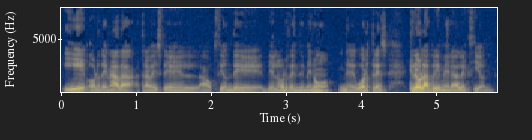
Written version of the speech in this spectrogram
y ordenada a través de la opción del orden de menú de WordPress, creo la primera lección.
